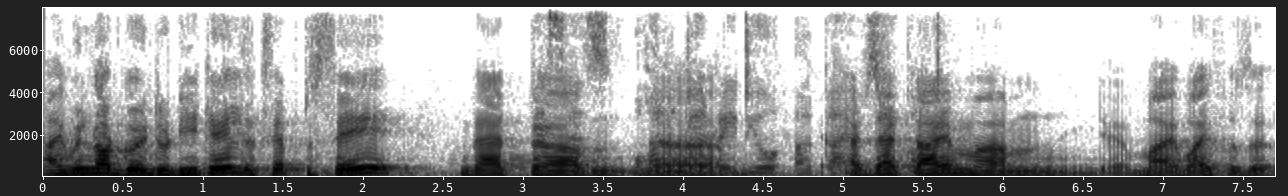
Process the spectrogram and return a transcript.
I will not go into details except to say that um, uh, at that time um, my wife was, a,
